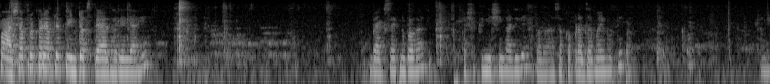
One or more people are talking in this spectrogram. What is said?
पहा अशा प्रकारे आपले पिंटक्स तयार झालेले आहे. बॅक साईडनं बघा अशी फिनिशिंग आलेली आहे. बघा असा कपडा जमाई होते. आणि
